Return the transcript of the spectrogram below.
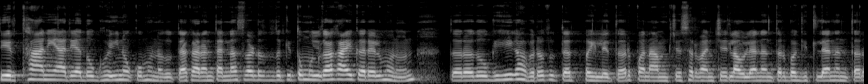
तीर्था आणि आर्या दोघंही नको म्हणत होत्या कारण त्यांना असं वाटत होतं की तो मुलगा काय करेल म्हणून. तर दोघीही घाबरत होत्यात पहिले तर पण आमचे सर्वांचे लावल्यानंतर बघितल्यानंतर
